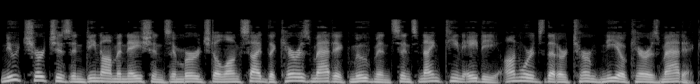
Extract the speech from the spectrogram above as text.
New churches and denominations emerged alongside the charismatic movement since 1980 onwards that are termed neo-charismatic.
